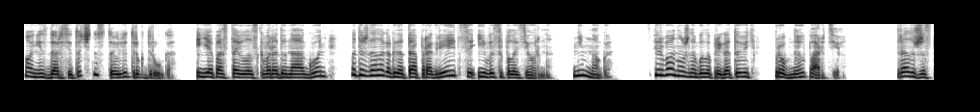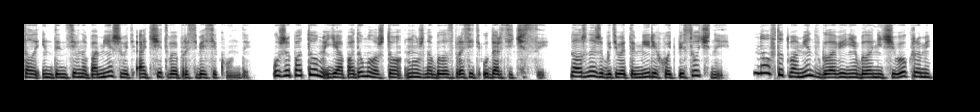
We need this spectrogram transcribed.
Они с Дарси точно стоили друг друга. Я поставила сковороду на огонь, подождала, когда та прогреется, и высыпала зерна. Немного. Сперва нужно было приготовить пробную партию. Сразу же стала интенсивно помешивать, отчитывая про себя секунды. Уже потом я подумала, что нужно было спросить у Дарси часы. Должны же быть в этом мире хоть песочные. Но в тот момент в голове не было ничего, кроме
